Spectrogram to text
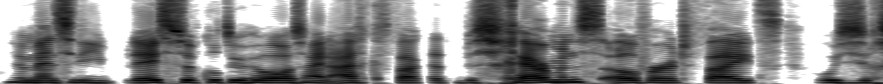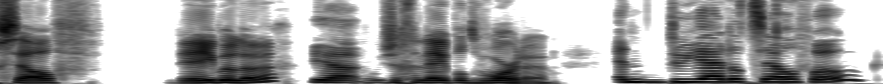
de mensen die deze subcultuur horen, zijn eigenlijk vaak het beschermendst over het feit hoe ze zichzelf labelen, Ja. hoe ze gelabeld worden. En doe jij dat zelf ook?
